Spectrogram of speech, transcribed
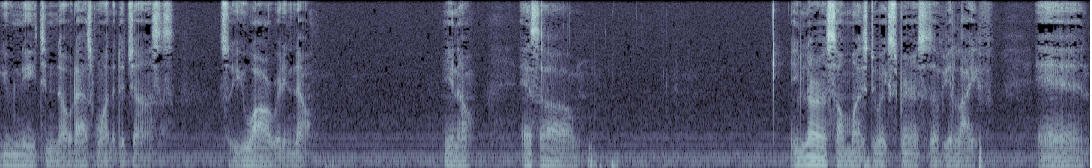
you need to know. That's one of the Johnsons. So you already know. You know? It's um you learn so much through experiences of your life. And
